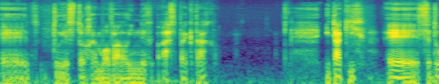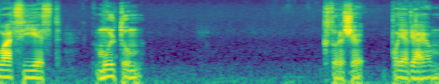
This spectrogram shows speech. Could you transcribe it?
Yy, Tu jest trochę mowa o innych aspektach. I takich yy, sytuacji jest multum, które się pojawiają.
